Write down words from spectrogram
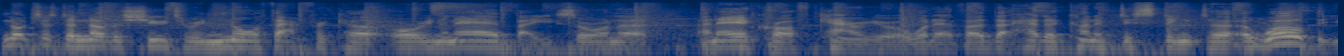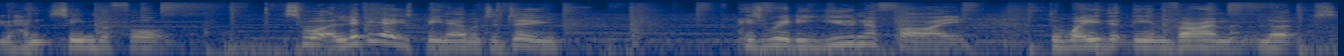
not just another shooter in North Africa or in an airbase or on a, an aircraft carrier or whatever, that had a kind of distinct, uh, a world that you hadn't seen before. So what Olivier's been able to do is really unify the way that the environment looks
